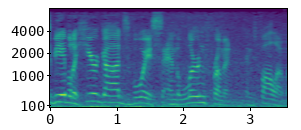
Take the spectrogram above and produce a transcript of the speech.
to be able to hear God's voice and learn from it and follow.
